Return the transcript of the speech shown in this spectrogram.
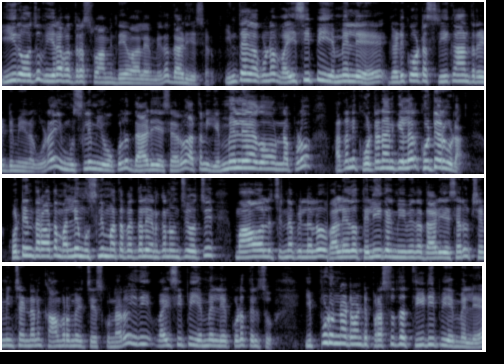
ఈరోజు వీరభద్ర స్వామి దేవాలయం మీద దాడి చేశారు. ఇంతేకాకుండా వైసీపీ ఎమ్మెల్యే గడికోట శ్రీకాంత్ రెడ్డి మీద కూడా ఈ ముస్లిం యువకులు దాడి చేశారు. అతను ఎమ్మెల్యేగా ఉన్నప్పుడు అతన్ని కొట్టడానికి వెళ్ళారు కొట్టారు కూడా. కొట్టిన తర్వాత మళ్ళీ ముస్లిం మత పెద్దలు వెనక నుంచి వచ్చి మా వాళ్ళు చిన్నపిల్లలు వాళ్ళు ఏదో తెలియక మీ మీద దాడి చేశారు క్షమించండి అని కాంప్రమైజ్ చేసుకున్నారు. ఇది వైసీపీ ఎమ్మెల్యే కూడా తెలుసు. ఇప్పుడున్నటువంటి ప్రస్తుత టీడీపీ ఎమ్మెల్యే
